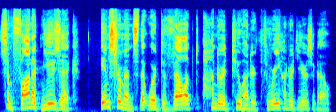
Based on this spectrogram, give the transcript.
Symphonic music, instruments that were developed 100, 200, 300 years ago.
